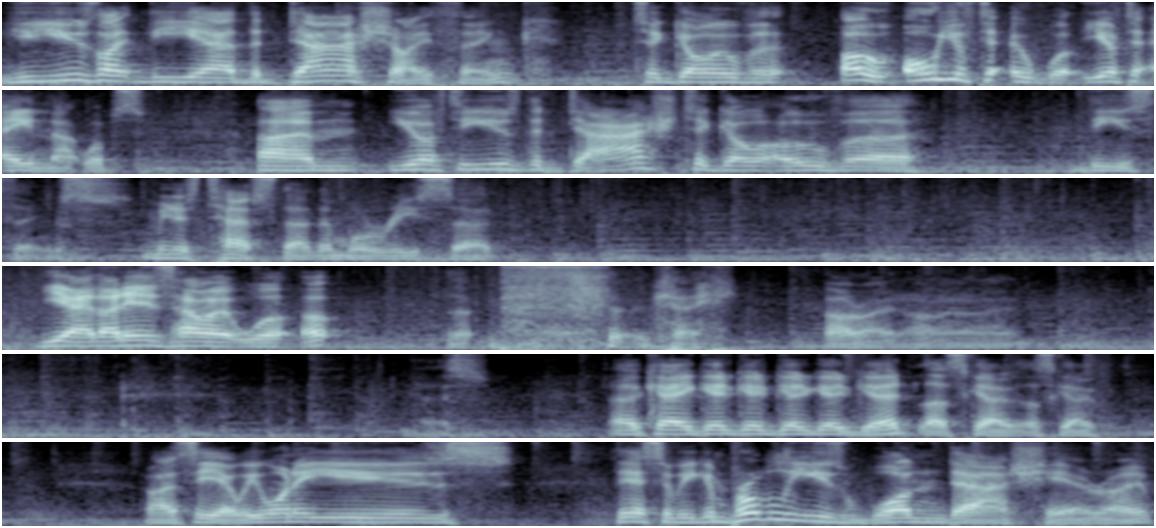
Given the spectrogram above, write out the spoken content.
You use, like, the uh, the dash, I think, to go over... Oh, oh, you have to... Oh, you have to aim that. Whoops. Um, you have to use the dash to go over these things. Let me just test that, then we'll reset. Yeah, that is how it works. Oh. okay. All right, all right, all right. Yes. Okay, good, good, good, good, good. Let's go, let's go. All right, so yeah, we want to use this. So we can probably use one dash here, right?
